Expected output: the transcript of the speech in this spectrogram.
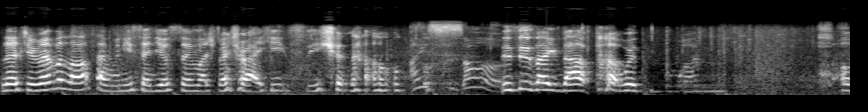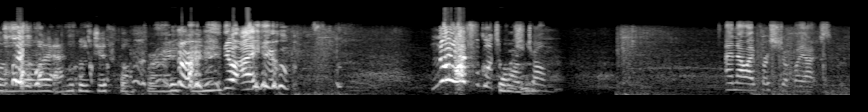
Look, do you remember last time when you said you're so much better at Heat Seeker now? I suck. This is like that, but with one. Oh no, my ankle just got broken. Your ankle. No, I forgot to push jump. And now I pressed jump by accident.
